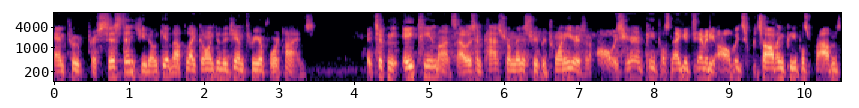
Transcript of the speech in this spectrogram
and through persistence you don't give up like going to the gym three or four times it took me 18 months. I was in pastoral ministry for 20 years and always hearing people's negativity always solving people's problems.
